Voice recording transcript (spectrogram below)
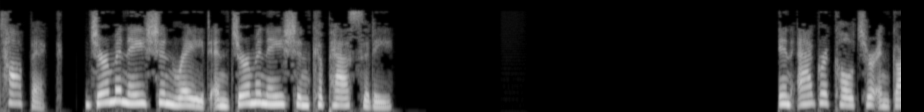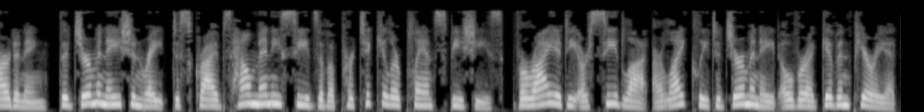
Topic: Germination rate and germination capacity. In agriculture and gardening, the germination rate describes how many seeds of a particular plant species, variety or seedlot are likely to germinate over a given period.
